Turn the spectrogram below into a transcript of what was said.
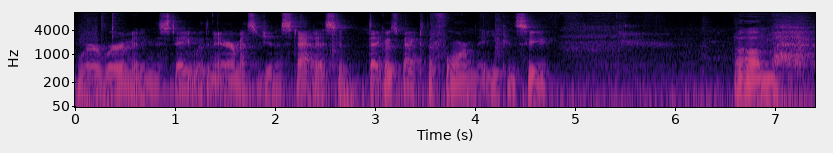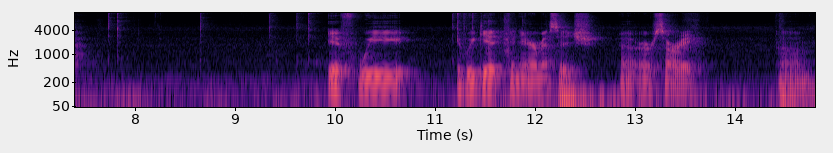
where we're emitting the state with an error message and a status, and that goes back to the form that you can see. Um, if we if we get an error message, uh, or sorry, um,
